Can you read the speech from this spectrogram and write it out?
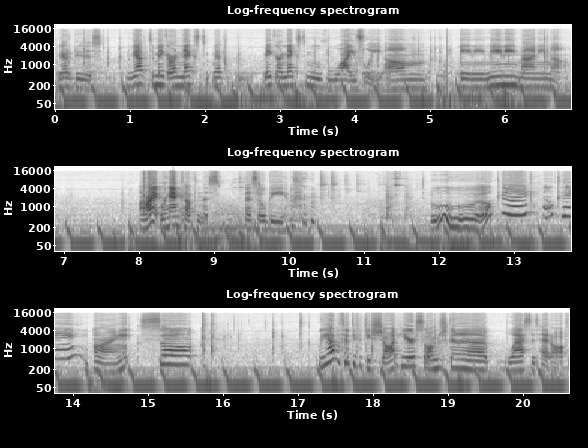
We gotta do this. We have to make our next... We have to make our next move wisely. Um... Eeny, meeny, miny, mo. Alright, we're handcuffing this SOB. Ooh, okay, okay. Alright, so... We have a 50-50 shot here, so I'm just gonna blast his head off.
